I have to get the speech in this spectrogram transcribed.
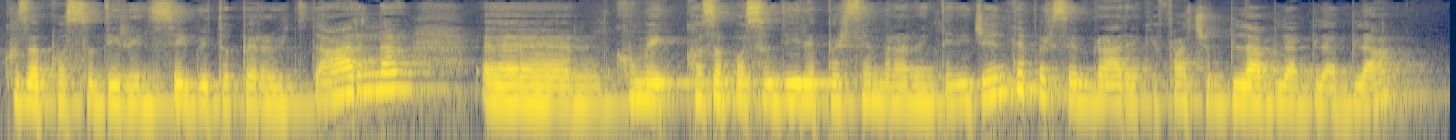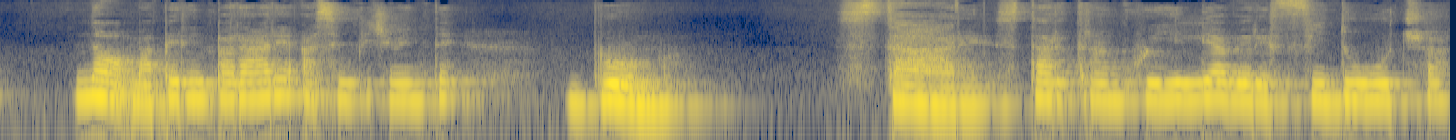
cosa posso dire in seguito per aiutarla, ehm, come, cosa posso dire per sembrare intelligente, per sembrare che faccio bla bla bla bla. No, ma per imparare a semplicemente boom, stare, stare tranquilli, avere fiducia,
